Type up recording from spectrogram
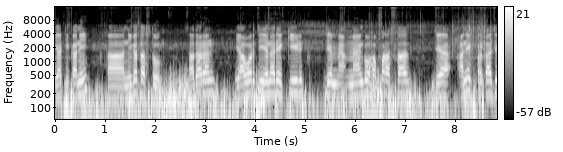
या ठिकाणी निघत असतो. साधारण यावर जे येणारे कीड जे मॅ मँगो हप्पर असतात जे अनेक प्रकारचे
